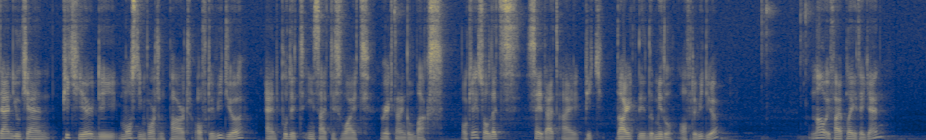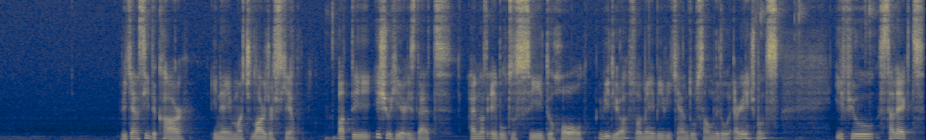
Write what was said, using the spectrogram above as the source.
Then you can pick here the most important part of the video and put it inside this white rectangle box. Okay, so let's say that I pick directly the middle of the video. Now if I play it again, we can see the car in a much larger scale. But the issue here is that I'm not able to see the whole video, so maybe we can do some little arrangements. If you select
